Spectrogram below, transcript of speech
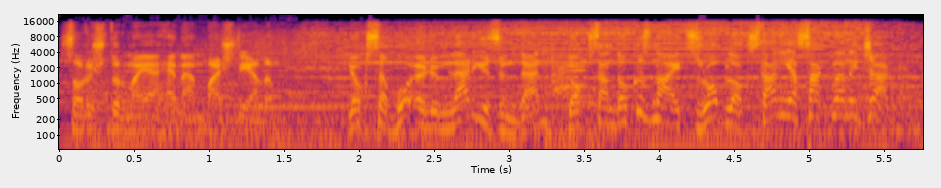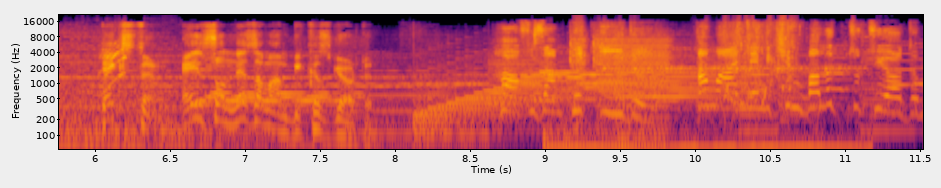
Soruşturmaya hemen başlayalım. Yoksa bu ölümler yüzünden 99 Nights Roblox'tan yasaklanacak. Dexter, en son ne zaman bir kız gördün? Hafızam pek iyi değil. Ama annem için balık tutuyordum.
